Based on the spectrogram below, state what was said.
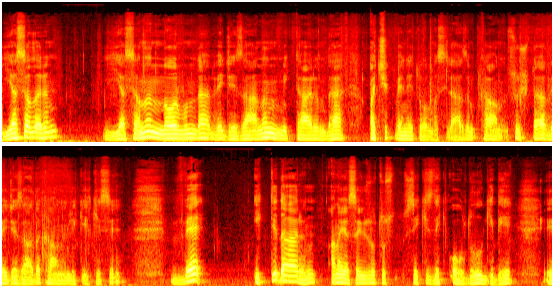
Yasaların yasanın normunda ve cezanın miktarında açık ve net olması lazım. Kanun, suçta ve cezada kanunlik ilkesi ve iktidarın anayasa 138'deki olduğu gibi e,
